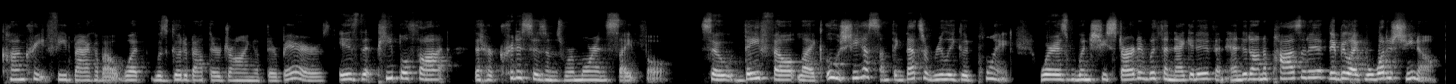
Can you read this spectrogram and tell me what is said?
concrete feedback about what was good about their drawing of their bears is that people thought that her criticisms were more insightful so they felt like, oh, she has something. That's a really good point. Whereas when she started with a negative and ended on a positive, they'd be like, well, what does she know?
